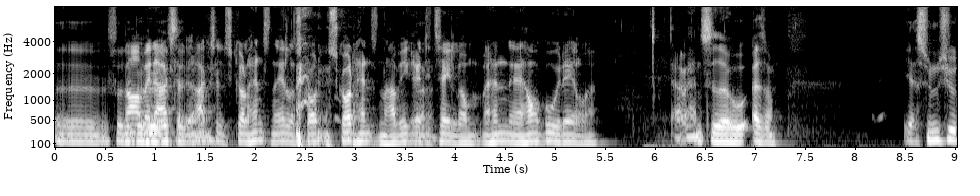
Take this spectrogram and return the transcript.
Øh, så det Nå, men Axel, Axel Skjold Hansen eller Scott, Scott Hansen har vi ikke rigtig ja. talt om, men han, øh, han var god i dag, eller hvad? Ja, han sidder jo... Altså, jeg synes jo,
